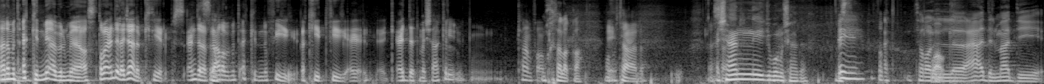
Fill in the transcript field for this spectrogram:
أنا متأكد 100% أصلا طبعا عندنا اجانب كثير بس عندنا في. العرب متأكد إنه في أكيد في عدة مشاكل كان فاضي. مختلقة. مفتعله عشان يجيبوا مشاهدات. بس- إيه بالضبط. ترى. العائد المادي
